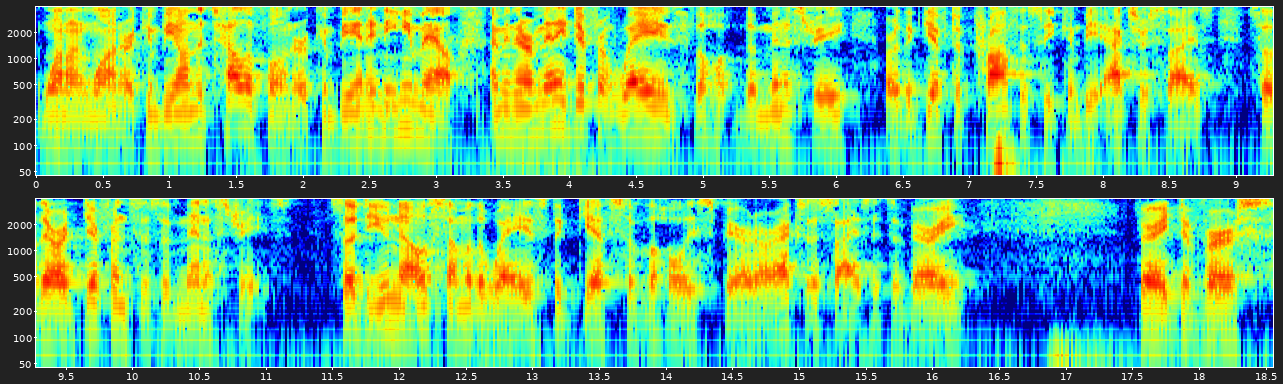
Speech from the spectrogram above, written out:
one on one, or it can be on the telephone, or it can be in an email. I mean, there are many different ways the, the ministry or the gift of prophecy can be exercised. So there are differences of ministries. So, do you know some of the ways the gifts of the Holy Spirit are exercised? It's a very, very diverse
